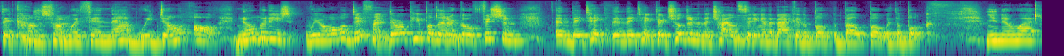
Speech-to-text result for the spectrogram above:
that comes from within them. We don't all mm. nobody's we're all different. There are people that are go fishing and they take and they take their children and the child sitting in the back of the boat, boat boat with a book. You know what?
